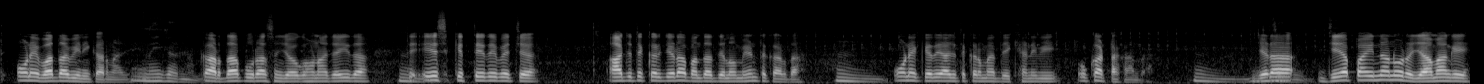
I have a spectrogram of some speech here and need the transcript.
ਤੇ ਉਹਨੇ ਵਾਧਾ ਵੀ ਨਹੀਂ ਕਰਨਾ ਜੀ। ਨਹੀਂ ਕਰਨਾ ਘਰ ਦਾ ਪੂਰਾ ਸੰਯੋਗ ਹੋਣਾ ਚਾਹੀਦਾ। ਤੇ ਇਸ ਕਿੱਤੇ ਦੇ ਵਿੱਚ ਅੱਜ ਤੱਕ ਜਿਹੜਾ ਬੰਦਾ ਦਿਲੋਂ ਮਿਹਨਤ ਕਰਦਾ ਉਹਨੇ ਕਦੇ ਅੱਜ ਤੱਕ ਮੈਂ ਦੇਖਿਆ ਨਹੀਂ ਵੀ ਉਹ ਘਾਟਾ ਖਾਂਦਾ। ਹੂੰ। ਜਿਹੜਾ ਜੇ ਆਪਾਂ ਇਹਨਾਂ ਨੂੰ ਰਜਾਵਾਂਗੇ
